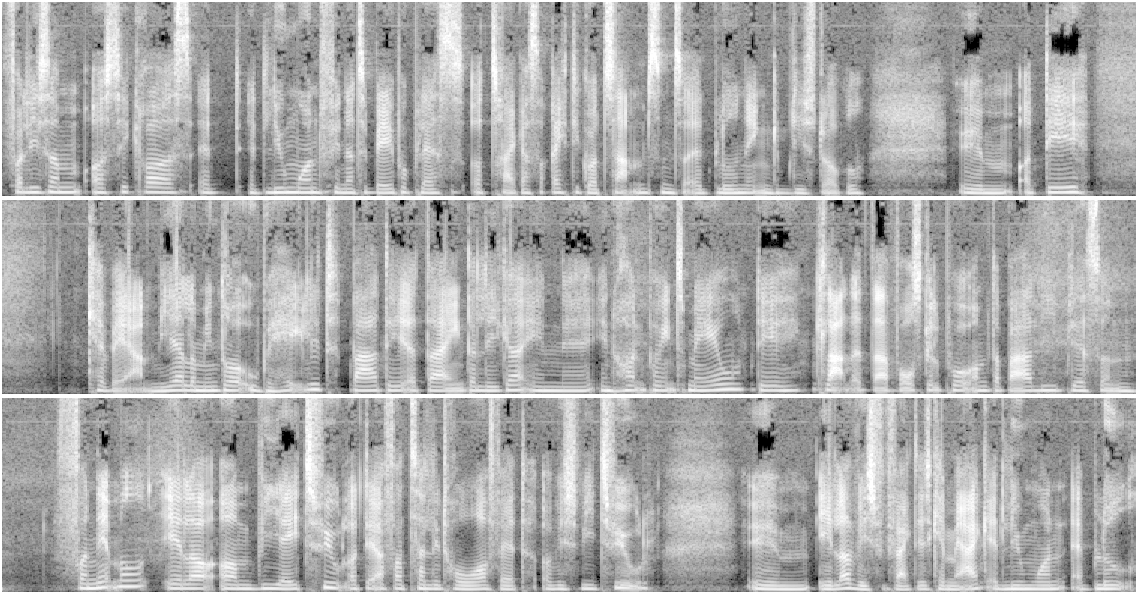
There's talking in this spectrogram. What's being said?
for ligesom at sikre os, at, at livmoderen finder tilbage på plads og trækker sig rigtig godt sammen, sådan så at blødningen kan blive stoppet. Øhm, og det kan være mere eller mindre ubehageligt, bare det, at der er en, der ligger en, øh, en hånd på ens mave. Det er klart, at der er forskel på, om der bare lige bliver sådan fornemmet, eller om vi er i tvivl, og derfor tager lidt hårdere fat. Og hvis vi er i tvivl, øhm, eller hvis vi faktisk kan mærke, at livmoderen er blød,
